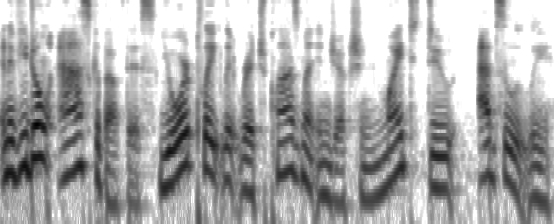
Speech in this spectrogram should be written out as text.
And if you don't ask about this, your platelet-rich plasma injection might do absolutely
